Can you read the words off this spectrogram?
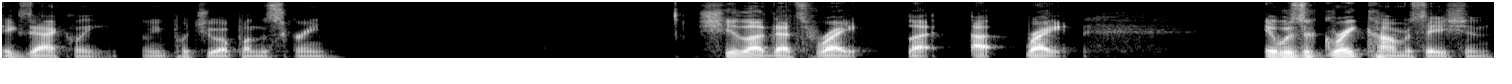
Exactly. Let me put you up on the screen. Sheila, that's right. Uh, right. It was a great conversation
